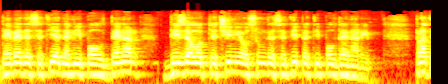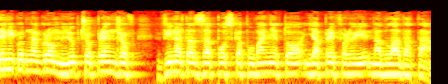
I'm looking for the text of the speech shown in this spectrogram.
91,5 денар, дизелот ќе чини 85,5 денари. Пратеникот на Гром Лјупчо Пренџов вината за поскапувањето ја префрли на владата.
